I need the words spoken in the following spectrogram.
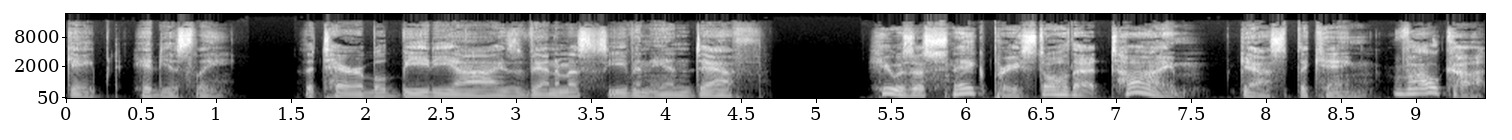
gaped hideously, the terrible beady eyes venomous even in death. He was a snake priest all that time, gasped the king. Valka,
